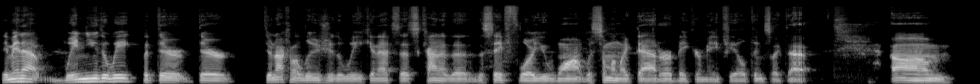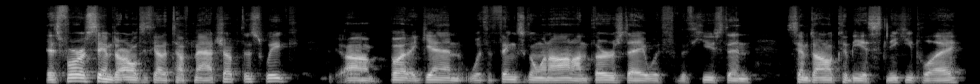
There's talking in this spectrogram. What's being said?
they may not win you the week, but they're they're they're not going to lose you the week, and that's that's kind of the the safe floor you want with someone like that or a Baker Mayfield, things like that. Um, as far as Sam Darnold, he's got a tough matchup this week. Yeah. Um, but again, with the things going on on Thursday with with Houston, Sam Darnold could be a sneaky play.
